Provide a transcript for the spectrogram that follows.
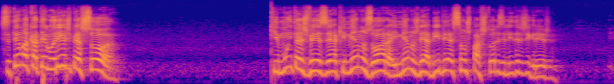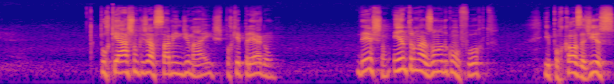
Se tem uma categoria de pessoa que muitas vezes é a que menos ora e menos lê a Bíblia, são os pastores e líderes de igreja. Porque acham que já sabem demais, porque pregam. Deixam, entram na zona do conforto. E por causa disso,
